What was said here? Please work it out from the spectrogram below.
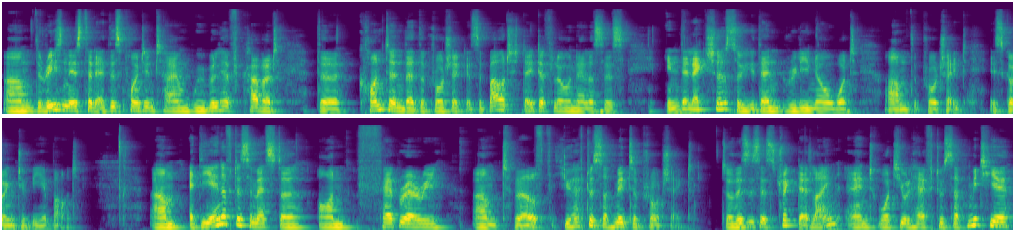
Um, the reason is that at this point in time, we will have covered the content that the project is about, data flow analysis in the lecture. So you then really know what um, the project is going to be about. Um, at the end of the semester on February 12th, um, you have to submit a project. So this is a strict deadline and what you'll have to submit here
